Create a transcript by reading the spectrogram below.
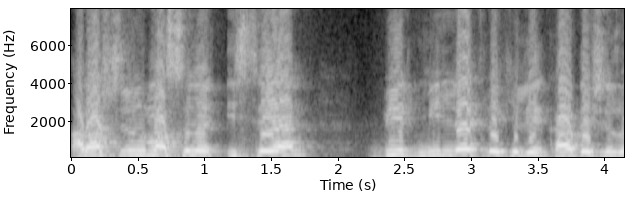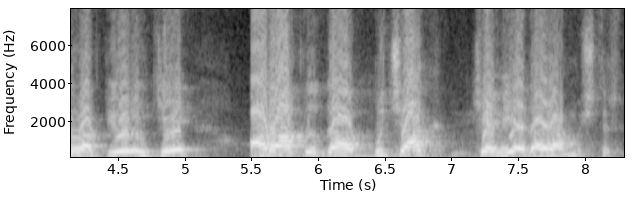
araştırılmasını isteyen bir milletvekili kardeşiniz olarak diyorum ki Araklı'da bıçak kemiğe dayanmıştır.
